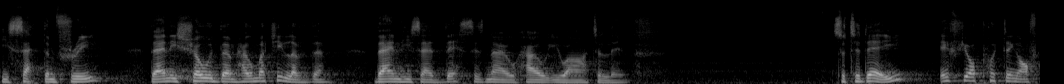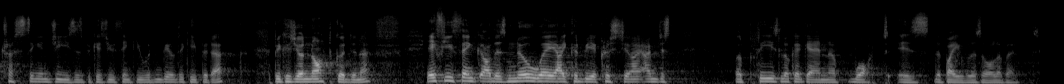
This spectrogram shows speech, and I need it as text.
He set them free. Then he showed them how much he loved them. Then he said, This is now how you are to live. So today, if you're putting off trusting in Jesus because you think you wouldn't be able to keep it up, because you're not good enough, if you think, oh, there's no way I could be a Christian, I, I'm just, well, please look again at what is the Bible is all about.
